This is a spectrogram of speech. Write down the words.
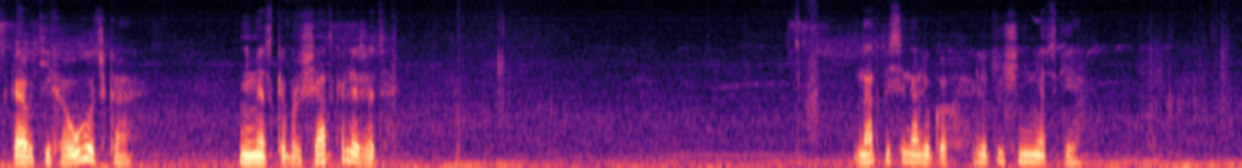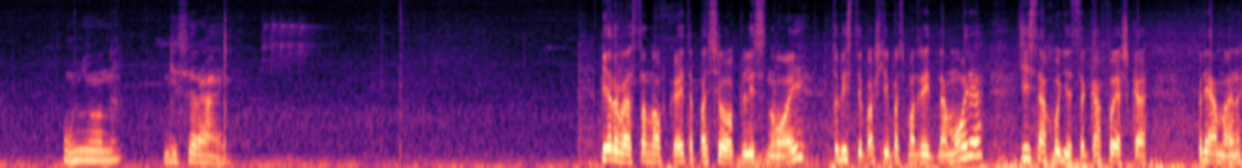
Такая вот тихая улочка. Немецкая брусчатка лежит. Надписи на люках. Люки еще немецкие. Унион Гессерай. Первая остановка это поселок Лесной. Туристы пошли посмотреть на море. Здесь находится кафешка прямо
